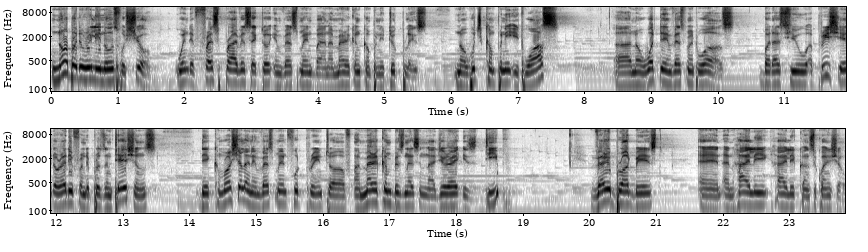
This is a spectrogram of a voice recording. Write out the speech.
nobody really knows for sure when the first private sector investment by an American company took place. Know which company it was, uh, know what the investment was. But as you appreciate already from the presentations, the commercial and investment footprint of American business in Nigeria is deep, very broad-based, and, and highly, highly consequential.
